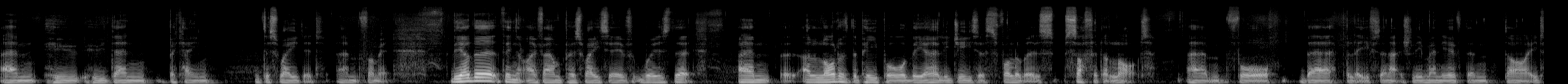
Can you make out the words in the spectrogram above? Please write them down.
um, who who then became dissuaded from it. The other thing that I found persuasive was that um, a lot of the people, the early Jesus followers, suffered a lot um, for their beliefs, and actually many of them died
